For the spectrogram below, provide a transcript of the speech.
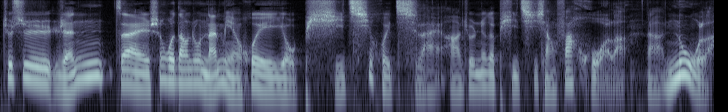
就是人在生活当中难免会有脾气会起来啊，就是那个脾气想发火了啊，怒了。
